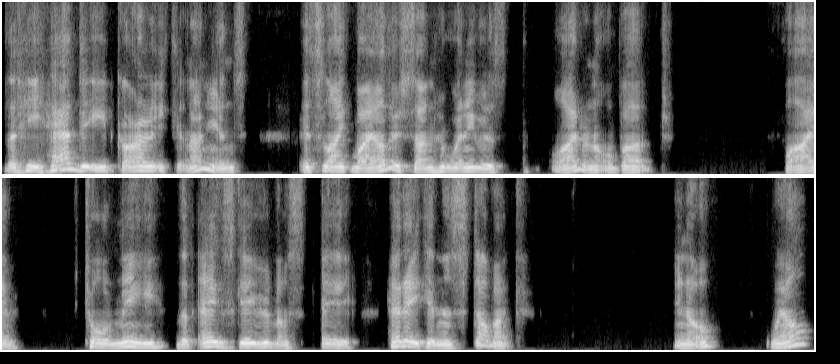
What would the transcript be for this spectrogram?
that he had to eat garlic and onions, it's like my other son, who, when he was well, I don't know, about five, told me that eggs gave him a, a headache in his stomach. You know, well,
